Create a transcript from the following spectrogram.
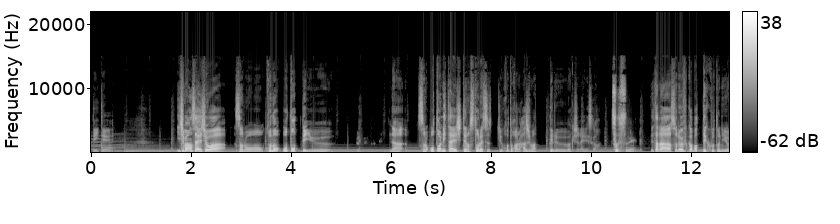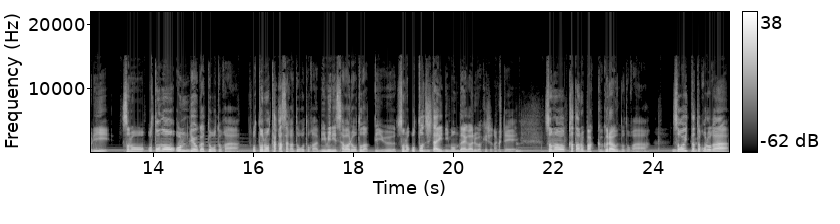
ていて、一番最初は、その、この音っていう、な、その音に対してのストレスっていうことから始まってるわけじゃないですか。そうですね。で、ただ、それを深掘っていくことにより、その、音の音量がどうとか、音の高さがどうとか、耳に触る音だっていう、その音自体に問題があるわけじゃなくて、うん。その方のバックグラウンドとか、そういったところが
